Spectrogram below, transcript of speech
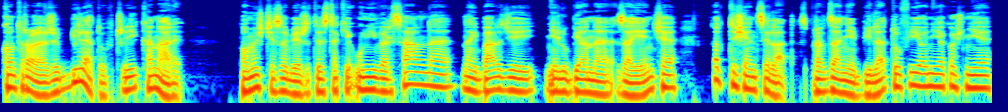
kontrolerzy biletów, czyli kanary. Pomyślcie sobie, że to jest takie uniwersalne, najbardziej nielubiane zajęcie od tysięcy lat sprawdzanie biletów i oni jakoś nie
